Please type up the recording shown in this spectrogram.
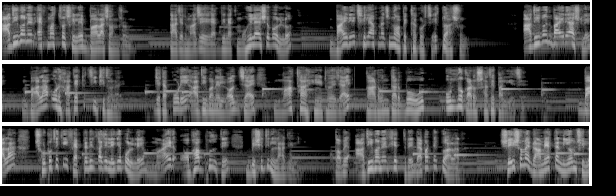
আদিবানের একমাত্র ছেলে বালাচন্দ্রন। কাজের মাঝে একদিন এক মহিলা এসে বলল, বাইরে ছেলে আপনার জন্য অপেক্ষা করছে, একটু আসুন। আদিবান বাইরে আসলে বালা ওর হাতে একটা চিঠি ধরায়, যেটা পড়ে আদিবানের লজ্জায় মাথা হেঁট হয়ে যায়, কারণ তার বউ অন্য কারোর সাথে পালিয়েছে। বালা ছোট থেকেই ফ্যাক্টরির কাজে লেগে পড়লে মায়ের অভাব ভুলতে বেশি দিন লাগেনি। তবে আদিবানের ক্ষেত্রে ব্যাপারটা একটু আলাদা। সেই সময় গ্রামে একটা নিয়ম ছিল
